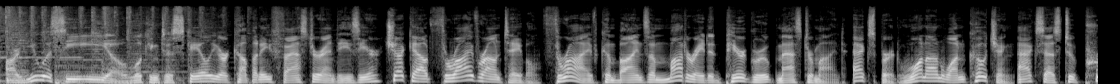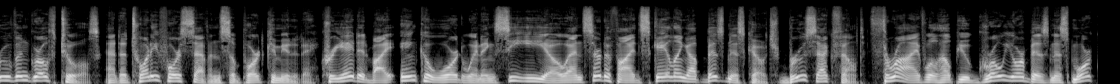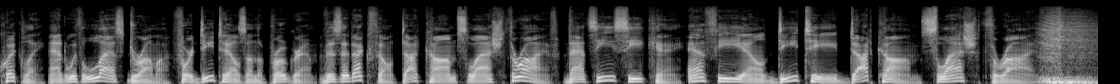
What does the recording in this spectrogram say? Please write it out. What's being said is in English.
Are you a CEO looking to scale your company faster and easier? Check out Thrive Roundtable. Thrive combines a moderated peer group mastermind, expert one on one coaching, access to proven growth tools, and a 24 7 support community. Created by Inc. award winning CEO and certified scaling up business coach Bruce Eckfeldt, Thrive will help you grow your business more quickly and with less drama. For details on the program, visit eckfeldt.com slash thrive. That's E C K F E L D com slash thrive.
